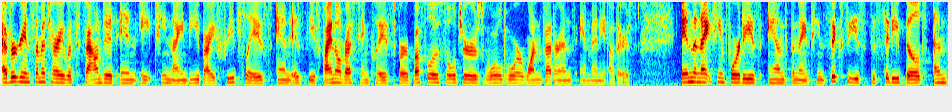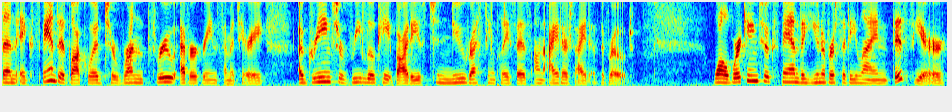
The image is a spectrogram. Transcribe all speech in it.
Evergreen Cemetery was founded in 1890 by freed slaves and is the final resting place for Buffalo soldiers, World War I veterans, and many others. In the 1940s and the 1960s, the city built and then expanded Lockwood to run through Evergreen Cemetery, agreeing to relocate bodies to new resting places on either side of the road. While working to expand the University line this year,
